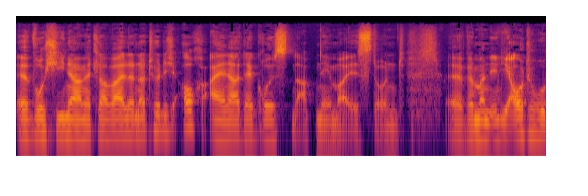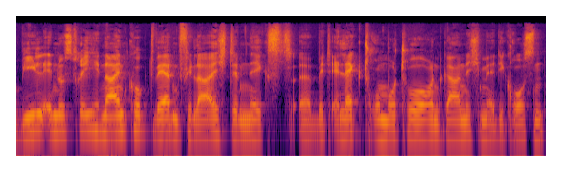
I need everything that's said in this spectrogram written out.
äh, wo China mittlerweile natürlich auch einer der größten Abnehmer ist. Und äh, wenn man in die Automobilindustrie hineinguckt, werden vielleicht demnächst äh, mit Elektromotoren gar nicht mehr die großen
